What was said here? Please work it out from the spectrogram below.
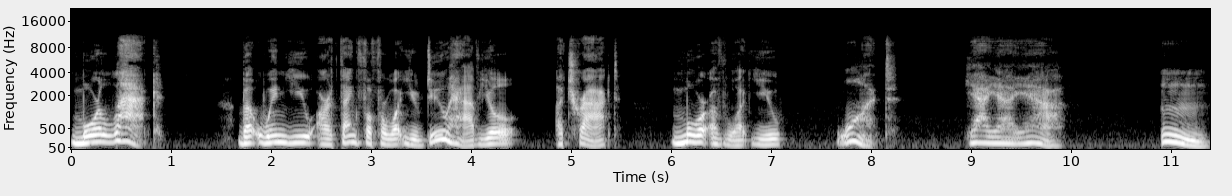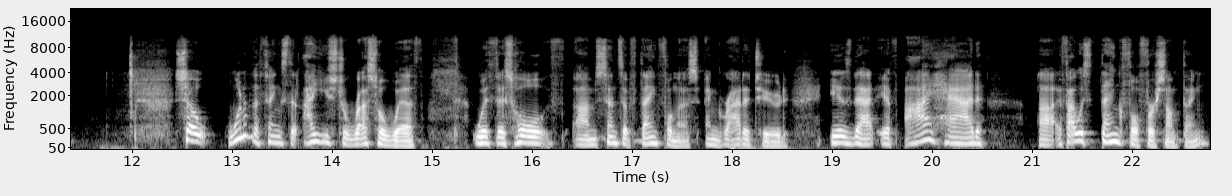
more lack but when you are thankful for what you do have, you'll attract more of what you want. Yeah, yeah, yeah. Mm. So, one of the things that I used to wrestle with, with this whole um, sense of thankfulness and gratitude, is that if I had, uh, if I was thankful for something,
